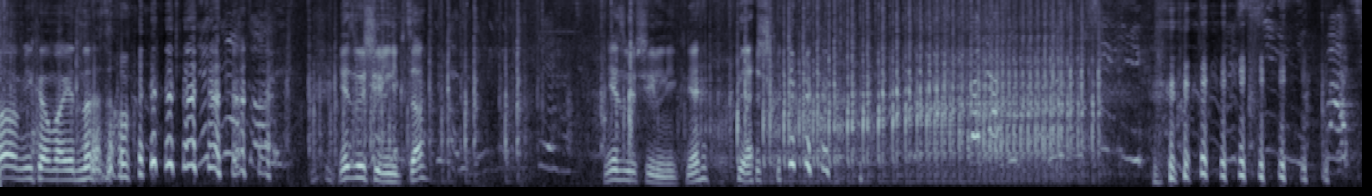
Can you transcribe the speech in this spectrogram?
O, Michał ma jednorazowy. Niezły silnik, co? Niezły silnik, nie? Wiesz? Tadasiu, to jest silnik. To jest silnik, patrz.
